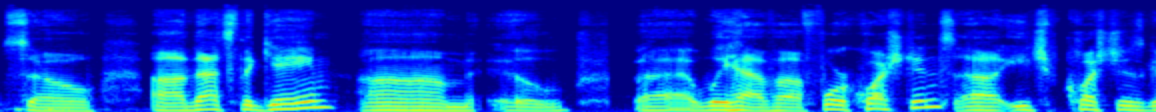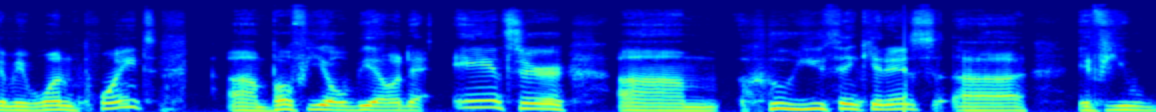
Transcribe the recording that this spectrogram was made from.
So uh, that's the game. Um, it'll- uh, we have uh, four questions. Uh, each question is going to be one point. Um, both of you will be able to answer um, who you think it is. Uh, if you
